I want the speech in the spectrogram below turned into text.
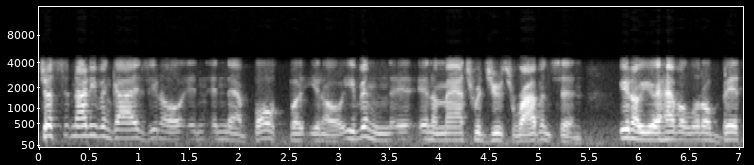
Just not even guys, you know, in in that bulk, but you know, even in a match with Juice Robinson, you know, you have a little bit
